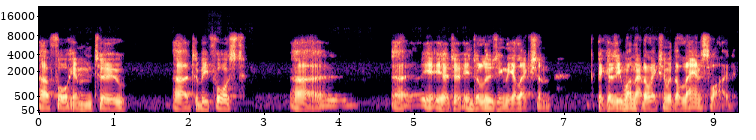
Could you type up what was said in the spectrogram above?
uh, for him to uh, to be forced uh, you know, to, into losing the election because he won that election with a landslide.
